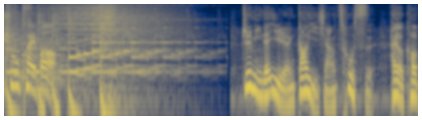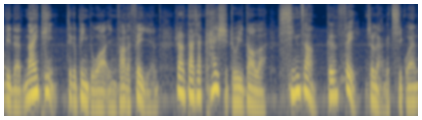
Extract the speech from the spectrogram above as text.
书快报。知名的艺人高以翔猝死，还有 COVID 的19这个病毒啊引发的肺炎，让大家开始注意到了心脏跟肺这两个器官。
